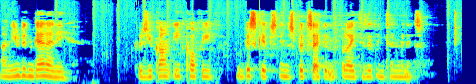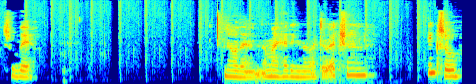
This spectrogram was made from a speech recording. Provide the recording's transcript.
And you didn't get any. Because you can't eat coffee and biscuits in a split second, but I did it in 10 minutes. So there. Now then, am I heading in the right direction? I think so.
